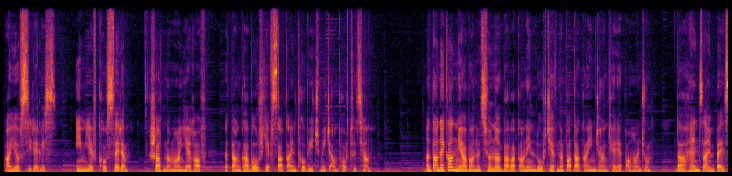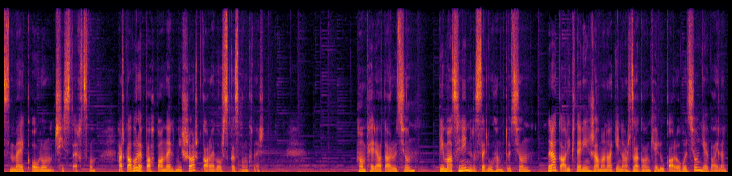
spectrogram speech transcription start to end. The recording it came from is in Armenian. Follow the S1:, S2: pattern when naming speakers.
S1: Այո, սիրելիս, իմ եւ քո սերը շատ նման եղավ վտանգավոր եւ սակայն թովիչ միջամփորդության։ Ընտանեկան միաբանությունը բավականին լուրջ եւ նպատակային ջանքեր է պահանջում։ Դա հենց այնպես մեկ օրում չի ստեղծվում։ Հարկավոր է պահպանել մի շարք կարևոր սկզբունքներ։ Համբերատարություն, դիմացինին լսելու հմտություն, նրա կարիքներին ժամանակին արձագանքելու կարողություն եւ այլն։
